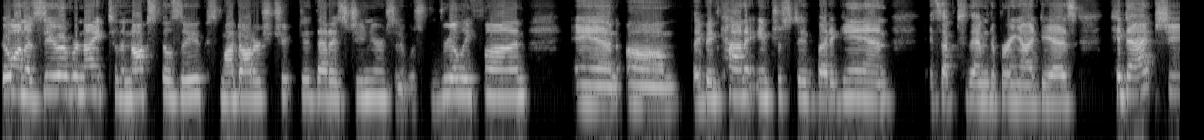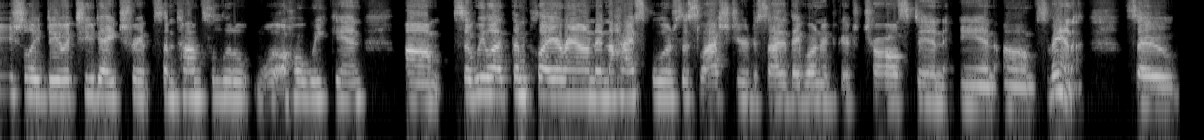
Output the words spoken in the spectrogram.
go on a zoo overnight to the Knoxville Zoo because my daughter's trip did that as juniors, and it was really fun. And um, they've been kind of interested, but again, it's up to them to bring ideas. Cadets usually do a two day trip, sometimes a little, a whole weekend. Um, so we let them play around, and the high schoolers this last year decided they wanted to go to Charleston and um, Savannah. So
